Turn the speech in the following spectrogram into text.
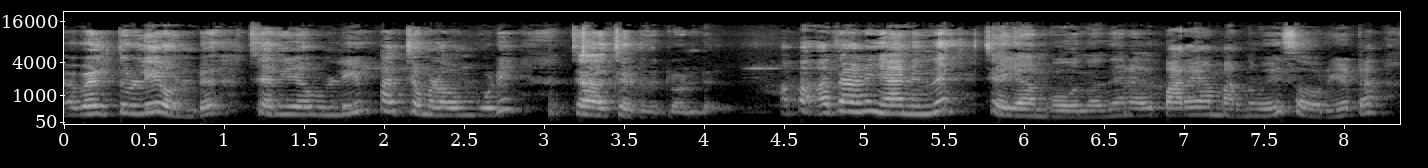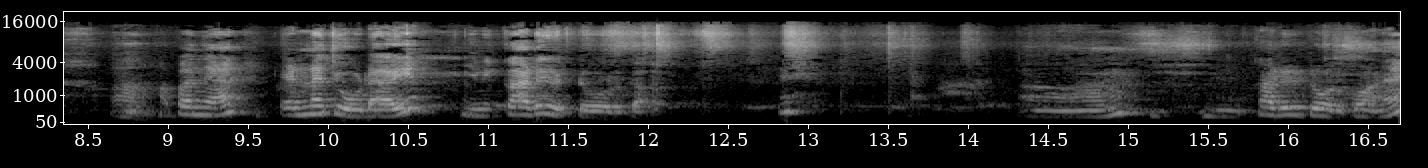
വെളുത്തുള്ളിയും ഉണ്ട് ചെറിയ ഉള്ളിയും പച്ചമുളകും കൂടി ചതച്ചെടുത്തിട്ടുണ്ട്. അപ്പം അതാണ് ഞാൻ ഇന്ന് ചെയ്യാൻ പോകുന്നത്. ഞാനത് പറയാൻ മറന്നുപോയി. സോറി കേട്ടോ. ആ അപ്പം ഞാൻ എണ്ണ ചൂടായി ഇനി കടുക് ഇട്ട് കൊടുക്കാം. കടി കടുക് ഇട്ട് കൊടുക്കുവാണേ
